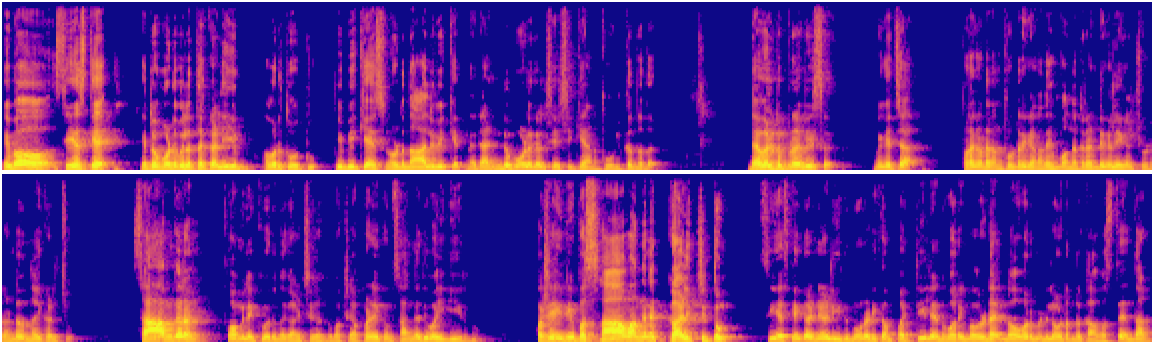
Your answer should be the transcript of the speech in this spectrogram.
ഇപ്പോൾ സി എസ് കെ ഏറ്റവും ഒടുവിലത്തെ കളിയും അവർ തോറ്റു. പി. ബി കെ എസിനോട് നാല് വിക്കറ്റിന് രണ്ട് ബോളുകൾ ശേഷിക്കുകയാണ് തോൽക്കുന്നത്. ഡെവൽഡ് ബ്രവീസ് മികച്ച പ്രകടനം തുടരുകയാണ്. അദ്ദേഹം വന്നിട്ട് രണ്ട് കളി കളിച്ചു രണ്ട് നന്നായി കളിച്ചു. സാംകരൺ ഫോമിലേക്ക് വരുന്ന കാഴ്ച കണ്ടു. പക്ഷെ അപ്പോഴേക്കും സംഗതി വൈകിയിരുന്നു. പക്ഷേ ഇനിയിപ്പോൾ സാം അങ്ങനെ കളിച്ചിട്ടും സി എസ് കെ കഴിഞ്ഞ കളി ഇരുന്നൂറ് അടിക്കാൻ പറ്റിയില്ല എന്ന് പറയുമ്പോൾ അവരുടെ ലോവർ മിഡിൽ ഓർഡറിന്റെ അവസ്ഥ എന്താണ്?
